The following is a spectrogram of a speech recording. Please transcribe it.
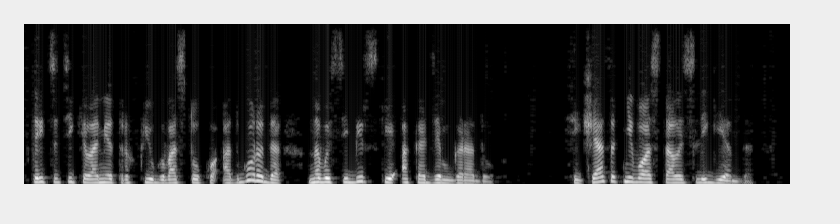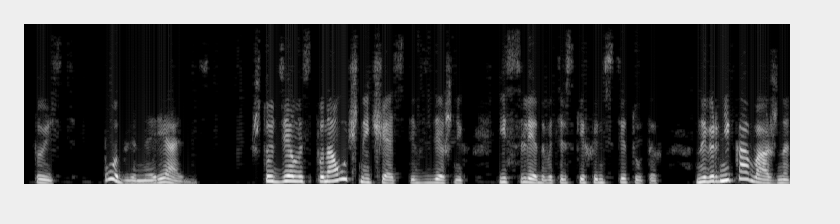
в 30 километрах к юго-востоку от города Новосибирский академгородок. Сейчас от него осталась легенда, то есть подлинная реальность. Что делать по научной части в здешних исследовательских институтах, наверняка важно,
